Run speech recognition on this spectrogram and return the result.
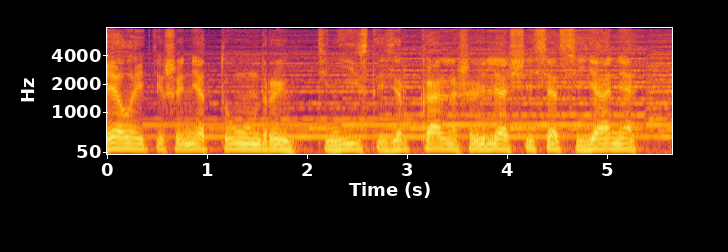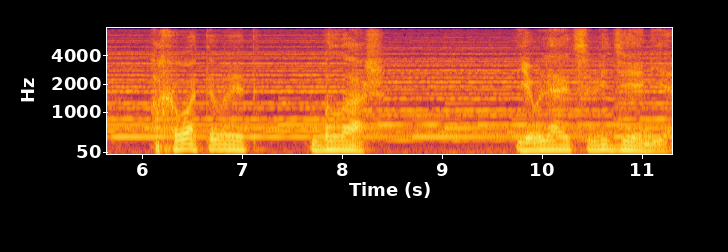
Белой тишине тундры, тенистой, зеркально шевелящейся от сияния, охватывает блажь. Является видение.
